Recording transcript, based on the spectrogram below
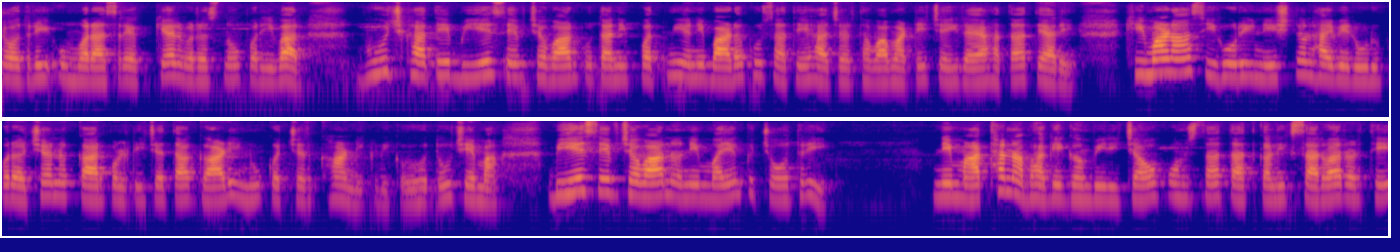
ચૌધરી ઉંમર આશરે અગિયાર વર્ષનો પરિવાર ભુજ ખાતે બીએસએફ જવાન પોતાની પત્ની અને બાળકો સાથે હાજર થવા માટે જઈ રહ્યા હતા ત્યારે Khimana Sihori national highway road ઉપર અચાનક કાર પલટી જતાં ગાડીનું કચ્છરખાણ નીકળી ગયું હતું, જેમાં બીએસએફ જવાન અને મયંક ચૌધરી ને માથાના ભાગે ગંભીર ઇજાઓ પહોંચતા તાત્કાલિક સારવાર અર્થે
